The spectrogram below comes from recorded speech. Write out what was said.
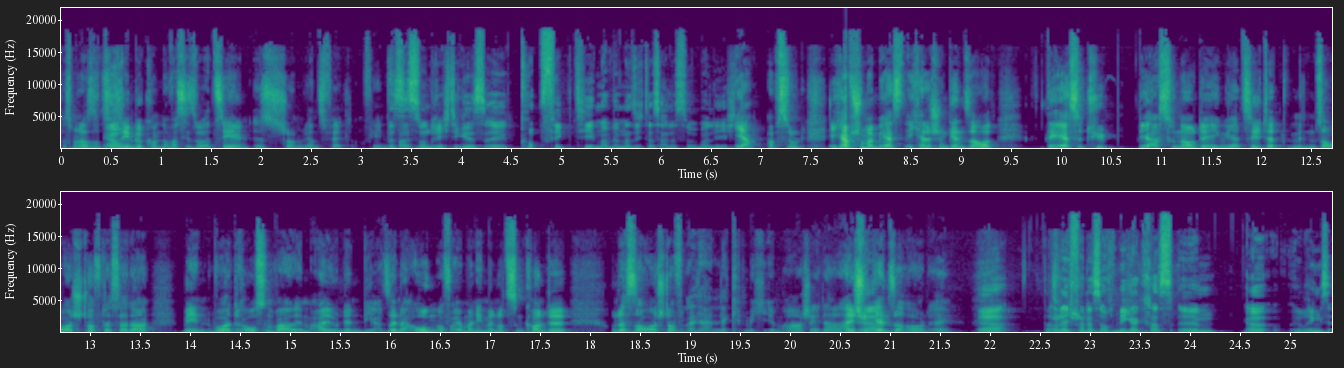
Was man da so zu Ja. sehen bekommt und was sie so erzählen, ist schon ganz fett. Auf jeden Das Fall. ist so ein richtiges äh, Kopffick-Thema, wenn man sich das alles so überlegt. ne? Ja, absolut. Ich habe schon beim ersten, ich hatte schon Gänsehaut. Der erste Typ, der Astronaut, der irgendwie erzählt hat mit dem Sauerstoff, dass er da, mit, wo er draußen war im All und dann die, seine Augen auf einmal nicht mehr nutzen konnte und das Sauerstoff, Alter, leck mich im Arsch, ey, da hatte ich schon Ja. Gänsehaut, ey. Ja, Das oder ich fand das auch mega krass. Ähm, ja, übrigens,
